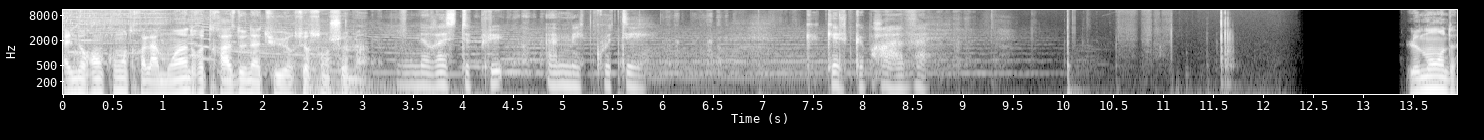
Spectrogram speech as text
elle ne rencontre la moindre trace de nature sur son chemin. Il ne reste plus à mes côtés que quelques braves. Le monde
